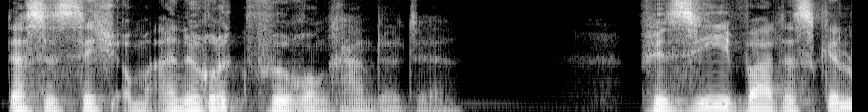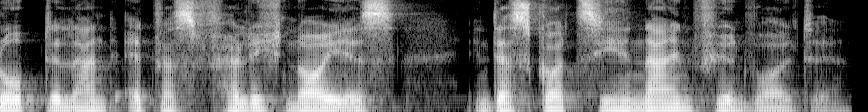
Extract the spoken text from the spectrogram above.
dass es sich um eine Rückführung handelte. Für sie war das gelobte Land etwas völlig Neues, in das Gott sie hineinführen wollte.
